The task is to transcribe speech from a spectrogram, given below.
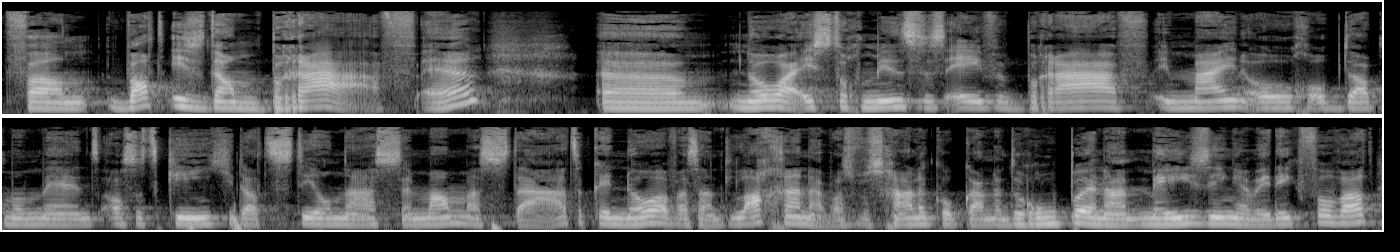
Van wat is dan braaf? Um, Noah is toch minstens even braaf in mijn ogen op dat moment als het kindje dat stil naast zijn mama staat. Oké, Noah was aan het lachen en hij was waarschijnlijk ook aan het roepen en aan het meezingen en weet ik veel wat.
